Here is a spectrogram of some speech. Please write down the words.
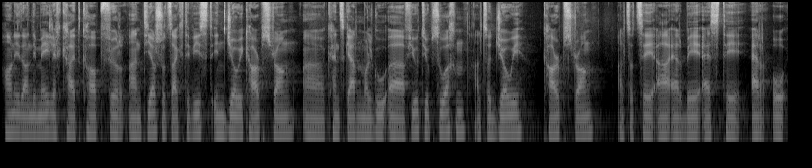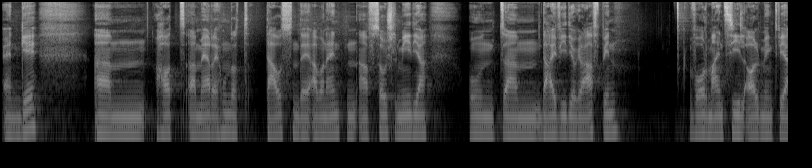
habe ich dann die Möglichkeit gehabt für einen Tierschutzaktivist in Joey Carbstrong, äh, könnt ihr gerne mal äh, auf YouTube suchen, also Joey Carbstrong, also C-A-R-B-S-T-R-O-N-G, ähm, hat äh, mehrere hunderttausende Abonnenten auf Social Media. Und ähm, da ich Videograf bin, war mein Ziel allem irgendwie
